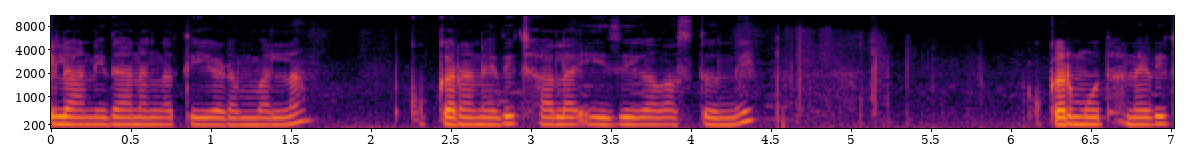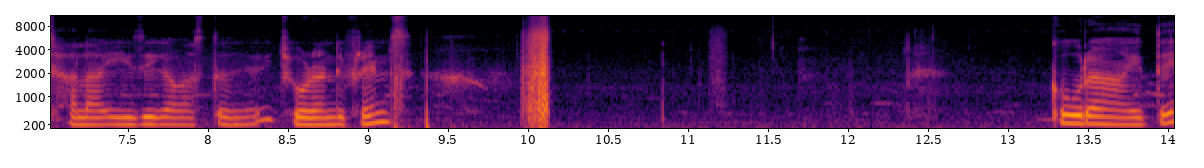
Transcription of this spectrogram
ఇలా నిదానంగా తీయడం వల్ల కుక్కర్ అనేది చాలా ఈజీగా వస్తుంది. కుక్కర్ మూత అనేది చాలా ఈజీగా వస్తుంది. చూడండి ఫ్రెండ్స్. కూర అయితే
